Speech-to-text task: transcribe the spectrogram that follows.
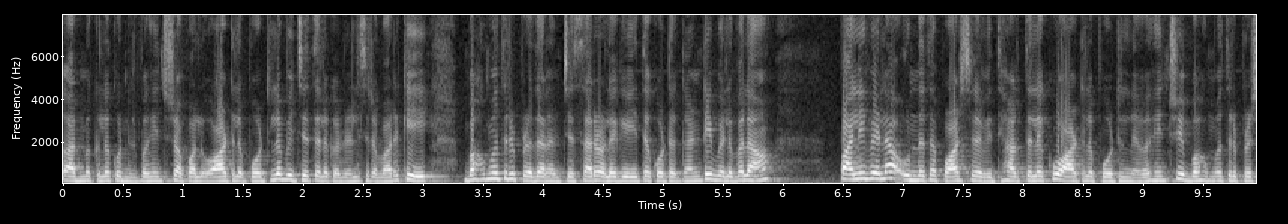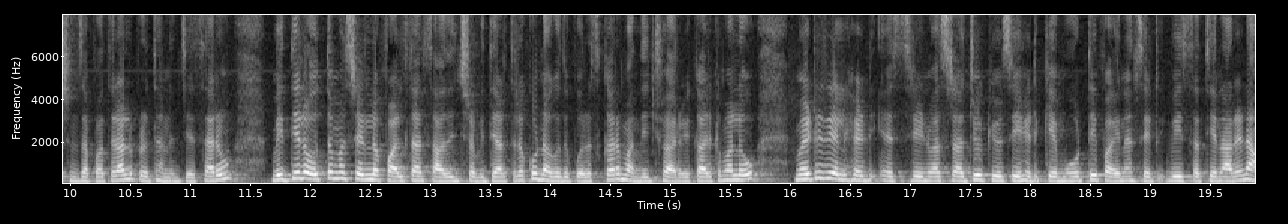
కార్మికులకు నిర్వహించిన పలు ఆటల పోటీలో విజేతలుగా నిలిచిన వారికి బహుమతులు ప్రదానం చేశారు. అలాగే ఈతకోట గంటి వెలువల పలివెల ఉన్నత పాఠశాల విద్యార్థులకు ఆటల పోటీలు నిర్వహించి బహుమతులు ప్రశంసా పత్రాలు ప్రదానం చేశారు. విద్యలో ఉత్తమ శ్రేణుల ఫలితాలు సాధించిన విద్యార్థులకు నగదు పురస్కారం అందించారు. ఈ కార్యక్రమంలో material head S Srinivasaraju QC head K Murthy finance head V Satyanarayana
